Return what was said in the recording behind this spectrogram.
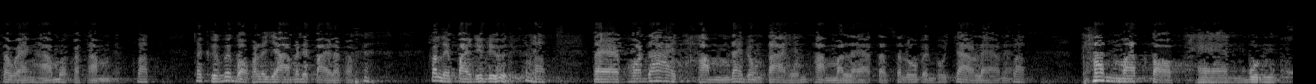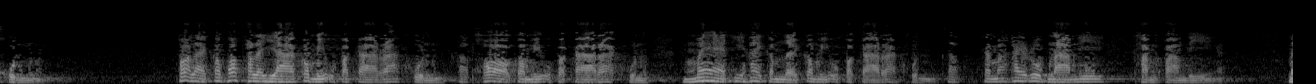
แสวงหาโมกขธรรมเนี่ยครับถ้าคืนไม่บอกภรรยาไม่ได้ไปแล้วครับ ก็เลยไปดื้อๆครับแต่พอได้ธรรมได้ดวงตาเห็นธรรมมาแล้วตรัสรู้เป็นพระเจ้าแล้วเนี่ยครับ ท่านมาตอบแทนบุญคุณ เพราะอะไรก็เพราะภรรยาก็มีอุปการะคุณครับพ่อก็มีอุปการะคุณ แม่ที่ให้กำเนิดก็มีอุปการะคุณครับใช่ไหมให้รูปนามนี้ทำความดีไงใน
